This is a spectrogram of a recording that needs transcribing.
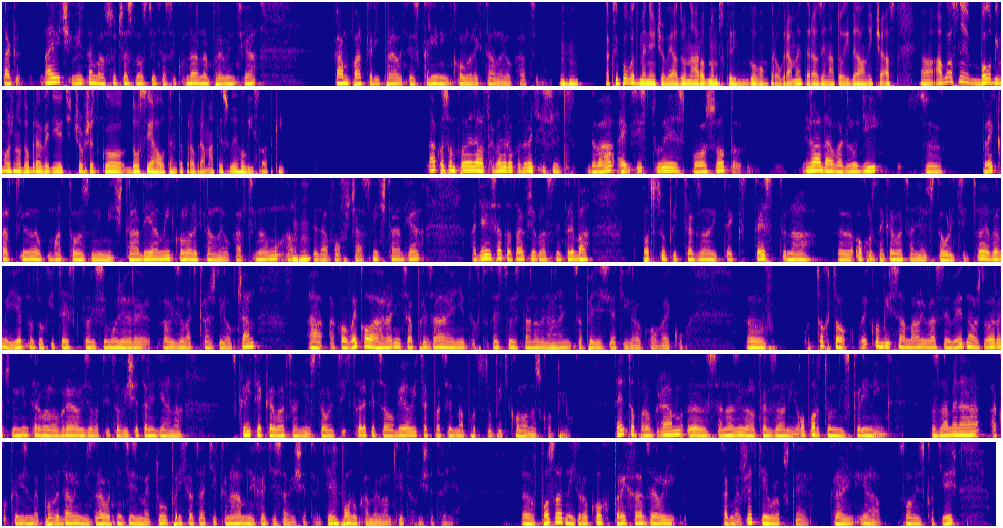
tak najväčší význam má v súčasnosti tá sekundárna prevencia, kam patrí práve ten screening kolorektálneho karcinómu. Mm-hmm. Tak si povedzme niečo viac o národnom screeningovom programe, teraz je na to ideálny čas. A vlastne bolo by možno dobré vedieť, čo všetko dosiahol tento program, aké sú jeho výsledky. Ako som povedal, tak od roku 2002 existuje spôsob vyhľadávať ľudí s prekarcinomatóznymi štádiami kolorektálneho karcinómu, alebo mm-hmm. teda vo včasných štádiách. A deje sa to tak, že vlastne treba podstúpiť tzv. Text, test na e, okultné krvácanie v stolici. To je veľmi jednoduchý test, ktorý si môže realizovať každý občan a ako veková hranica pre zahájenie tohto testu je stanovená hranica 50 rokov veku. Od tohto veku by sa mali vlastne v jednom až dvojročných intervaloch realizovať tieto vyšetrenia na skryté krvácanie v stolici, ktoré keď sa objaví, tak pacient má podstúpiť kolonoskopiu. Tento program e, sa nazýval tzv. opportunný screening – to znamená, ako keby sme povedali, my zdravotníci sme tu, prichádzajte k nám, nechajte sa vyšetriť. Hej, mm-hmm. ponúkame vám tieto vyšetrenia. E, v posledných rokoch prechádzali takmer všetky európske krajiny a Slovensko tiež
